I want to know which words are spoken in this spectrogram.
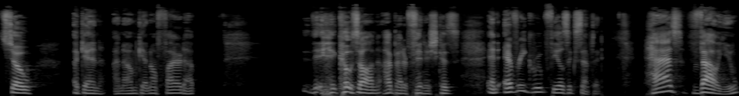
So, again, I know I'm getting all fired up it goes on. I better finish because, and every group feels accepted, has value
